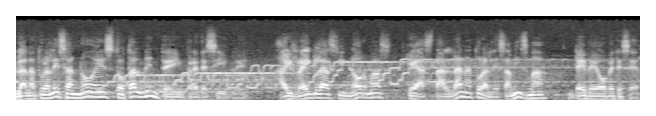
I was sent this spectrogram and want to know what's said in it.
La naturaleza no es totalmente impredecible. Hay reglas y normas que hasta la naturaleza misma debe obedecer.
